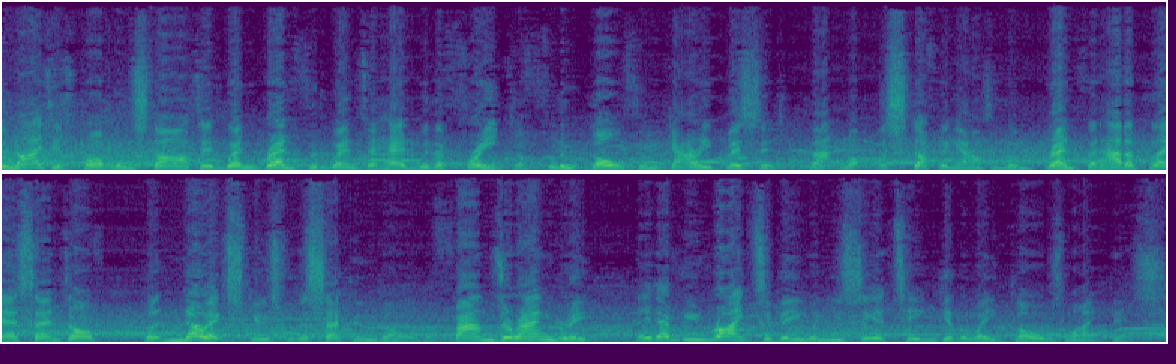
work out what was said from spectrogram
United's problems started when Brentford went ahead with a freak of fluke goal from Gary Blissett. That knocked the stuffing out of them. Brentford had a player sent off, but no excuse for the second goal. The fans are angry. They've every right to be when you see a team give away goals like this.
